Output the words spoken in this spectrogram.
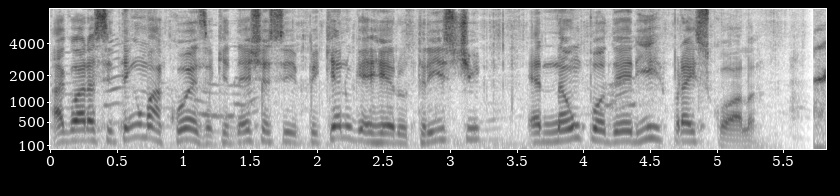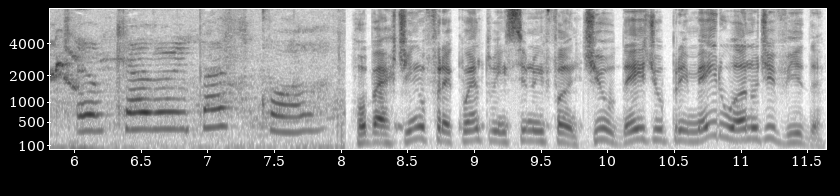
Agora, se tem uma coisa que deixa esse pequeno guerreiro triste, é não poder ir para a escola. Eu quero ir para a escola. Robertinho frequenta o ensino infantil desde o primeiro ano de vida.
